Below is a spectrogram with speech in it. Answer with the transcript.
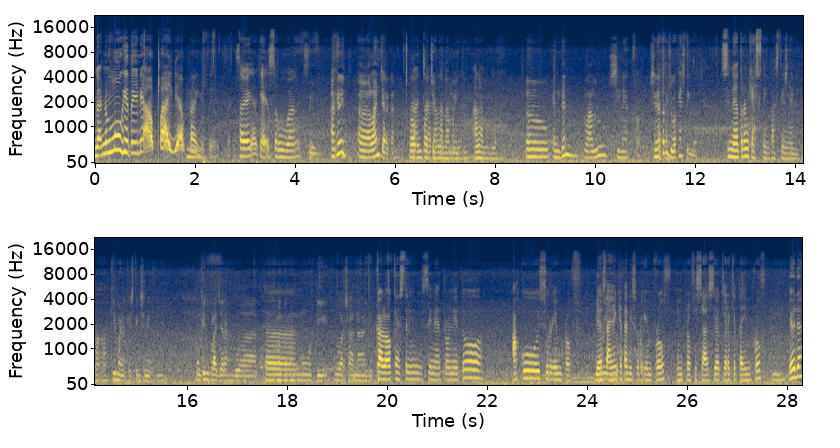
nggak nemu gitu. Ini apa? Ini apa gitu. Saya kan kayak seru banget sih. Akhirnya eh, lancar kan? Pro- Lancar, project pertama itu. Alhamdulillah. Eh, and then lalu sinetron. Sinetron juga casting dong. Sinetron casting pastinya. Casting. Heeh. Gimana casting sinetronnya? Mungkin pelajaran buat Eh. teman-temanmu di luar sana gitu. Kalau casting sinetron itu aku suruh improv. Biasanya kita disuruh improv, improvisasi akhirnya kita improv. Hmm. Ya udah.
